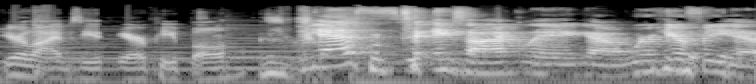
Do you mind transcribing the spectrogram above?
your lives easier, people. yes, exactly. Yeah, we're here for you.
